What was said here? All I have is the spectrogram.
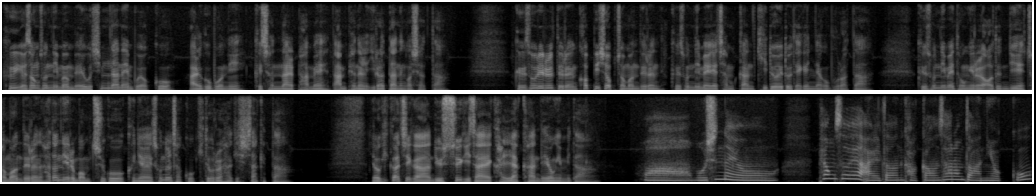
그 여성 손님은 매우 심란해 보였고 알고 보니 그 전날 밤에 남편을 잃었다는 것이었다. 그 소리를 들은 커피숍 점원들은 그 손님에게 잠깐 기도해도 되겠냐고 물었다. 그 손님의 동의를 얻은 뒤 점원들은 하던 일을 멈추고 그녀의 손을 잡고 기도를 하기 시작했다. 여기까지가 뉴스 기사의 간략한 내용입니다. 와, 멋있네요. 평소에 알던 가까운 사람도 아니었고,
